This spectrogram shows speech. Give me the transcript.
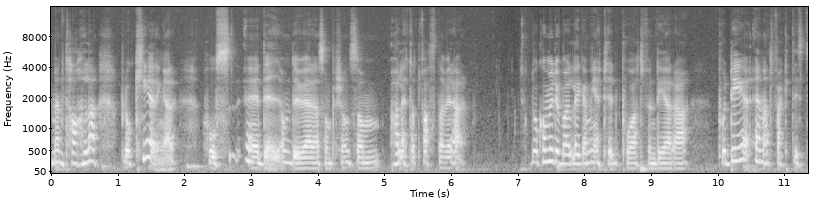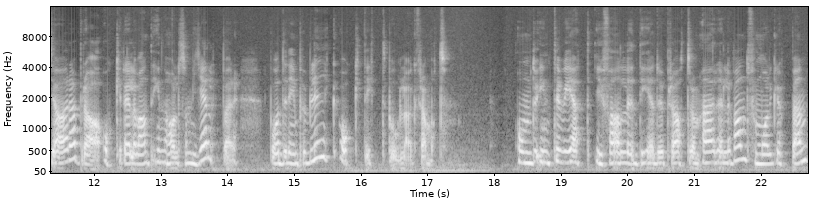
mentala blockeringar hos eh, dig om du är en sån person som har lätt att fastna vid det här. Då kommer du bara lägga mer tid på att fundera på det än att faktiskt göra bra och relevant innehåll som hjälper både din publik och ditt bolag framåt. Om du inte vet ifall det du pratar om är relevant för målgruppen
